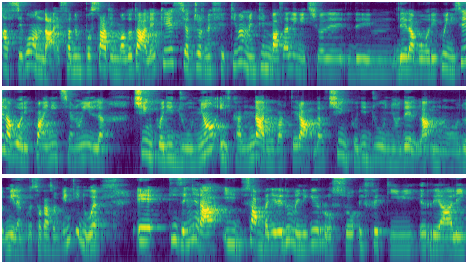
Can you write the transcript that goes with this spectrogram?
a seconda è stato impostato in modo tale che si aggiorna effettivamente in base all'inizio de, de, dei lavori. Quindi se i lavori qua iniziano il 5 di giugno, il calendario partirà dal 5 di giugno dell'anno 2000, in questo caso il 22, e ti segnerà i sabati e le domeniche in rosso effettivi e reali,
